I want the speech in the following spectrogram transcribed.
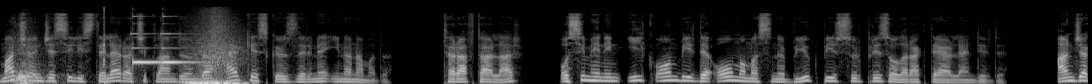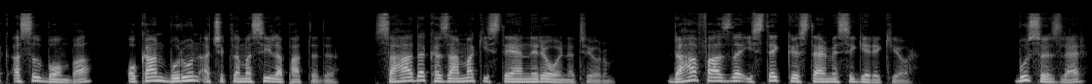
Maç öncesi listeler açıklandığında herkes gözlerine inanamadı. Taraftarlar, Osimhen'in ilk 11'de olmamasını büyük bir sürpriz olarak değerlendirdi. Ancak asıl bomba, Okan Buruk'un açıklamasıyla patladı. Sahada kazanmak isteyenleri oynatıyorum. Daha fazla istek göstermesi gerekiyor. Bu sözler,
